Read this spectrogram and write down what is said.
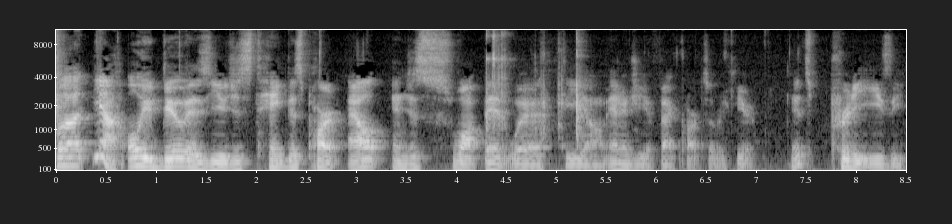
But yeah, all you do is you just take this part out and just swap it with the um, energy effect parts over here. It's pretty easy.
